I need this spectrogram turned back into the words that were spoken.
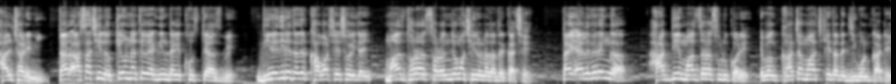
হাল ছাড়েনি। তার আশা ছিল কেউ না কেউ একদিন তাকে খুঁজতে আসবে। ধীরে ধীরে তাদের খাবার শেষ হয়ে যায়। মাছ ধরার সরঞ্জামও ছিল না তাদের কাছে। তাই অ্যালভেরেঙ্গা হাত দিয়ে মাছ ধরা শুরু করে এবং কাঁচা মাছ খেয়ে তাদের জীবন কাটে।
